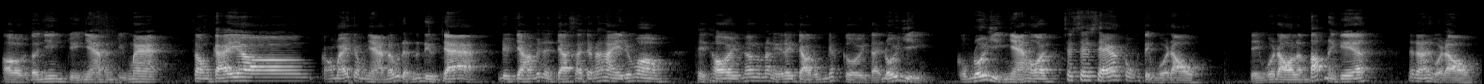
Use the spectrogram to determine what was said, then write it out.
Ừ tự nhiên chuyện nhà thành chuyện ma. Xong cái ờ, con bé trong nhà nó quyết định nó điều tra. Điều tra không biết là tra sao cho nó hay đúng không? Thì thôi nó nó nghĩ đây trò cũng nhắc cười tại đối diện cũng đối diện nhà thôi. Xéo xéo xéo có cái tiệm gội đầu. Tiệm gội đầu làm tóc này kia nó ra nó gội đầu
